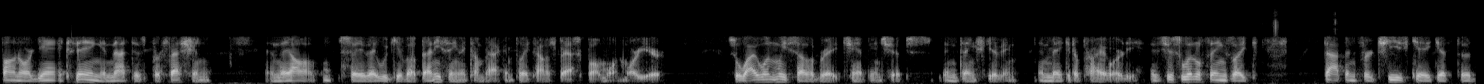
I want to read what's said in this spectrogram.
fun, organic thing and not this profession and they all say they would give up anything to come back and play college basketball one more year. So why wouldn't we celebrate championships in Thanksgiving and make it a priority? It's just little things like stopping for cheesecake at the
